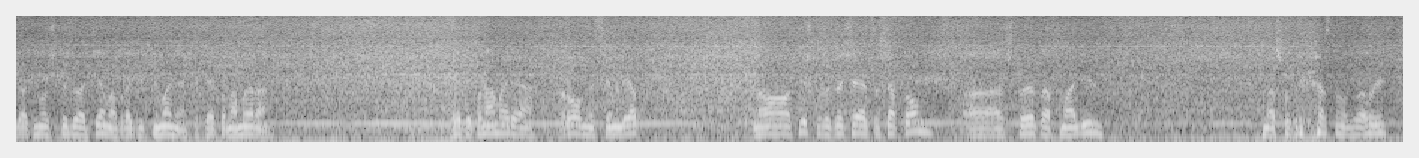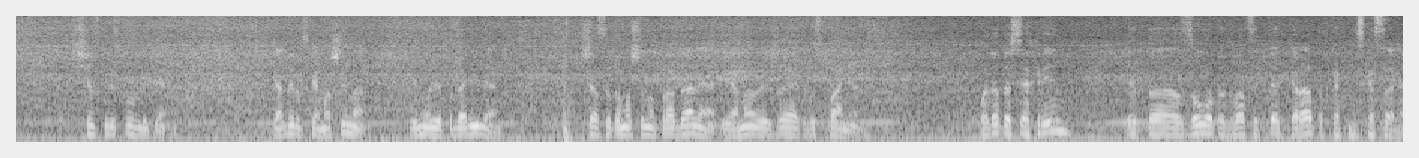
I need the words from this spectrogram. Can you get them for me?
Ребят, может следует тема, обратите внимание, какая Панамера. Этой Панамере ровно 7 лет. Но фишка заключается вся в том, а, что это автомобиль нашего прекрасного главы Чеченской Республики. Кадыровская машина, ему ее подарили. Сейчас эту машину продали, и она уезжает в Испанию. Вот эта вся хрень, это золото 25 каратов, как мне сказали.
